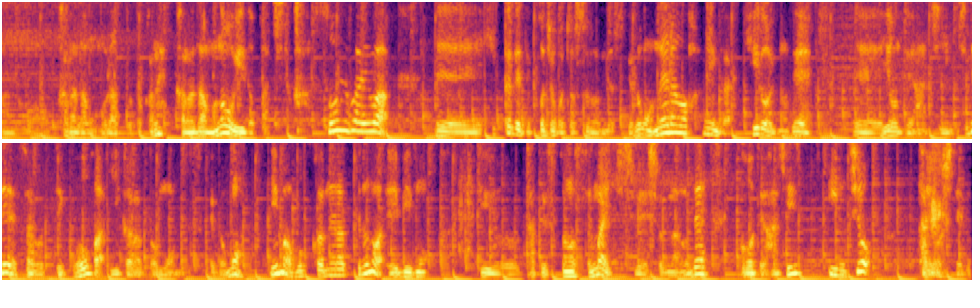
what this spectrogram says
あのカナダモフラットとかね、カナダモのウィードパッチとか、そういう場合は、えー引っ掛けてこちょこちょするんですけども、狙う範囲が広いので、えー4.8インチで探っていく方がいいかなと思うんですけども、今僕が狙ってるのはエビモっていう縦ストの狭いシチュエーションなので、5.8インチを対応している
